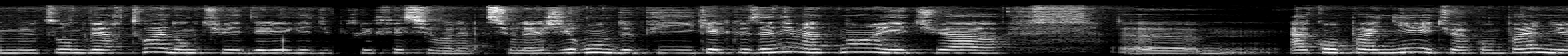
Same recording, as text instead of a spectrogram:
me tourne vers toi. Donc, tu es délégué du préfet sur la, sur la Gironde depuis quelques années maintenant et tu as accompagné et tu accompagnes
